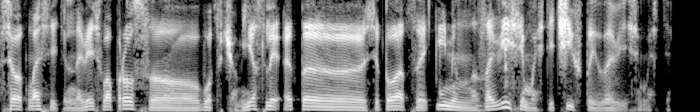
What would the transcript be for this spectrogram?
все относительно. Весь вопрос э, вот в чем. Если это ситуация именно зависимости, чистой зависимости,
